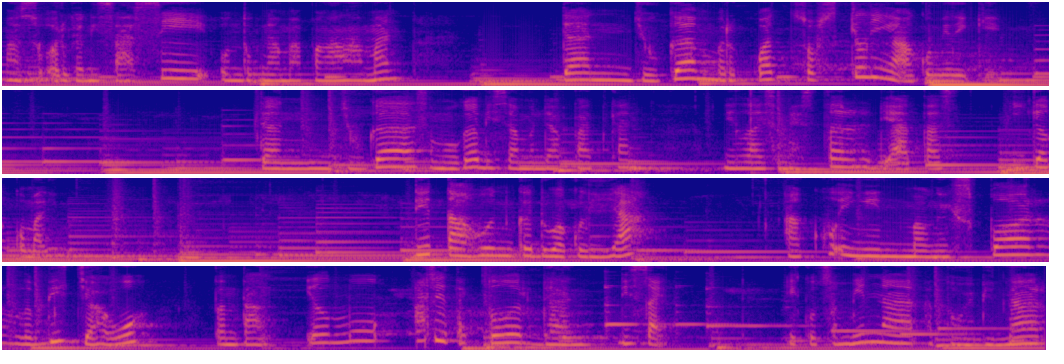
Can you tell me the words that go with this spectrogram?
masuk organisasi untuk nambah pengalaman, dan juga memperkuat soft skill yang aku miliki. Dan juga semoga bisa mendapatkan nilai semester di atas 3,5. Di tahun kedua kuliah, aku ingin mengeksplor lebih jauh tentang ilmu arsitektur dan desain. Ikut seminar atau webinar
